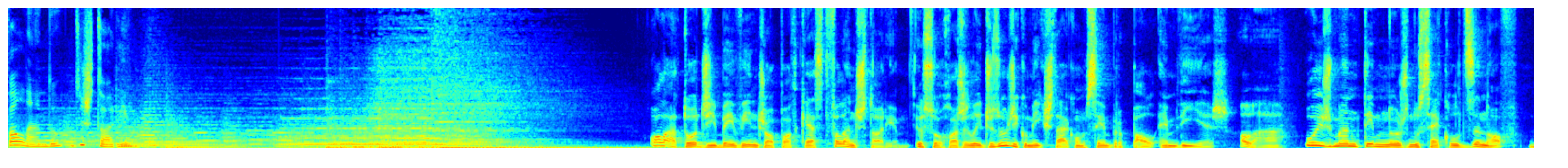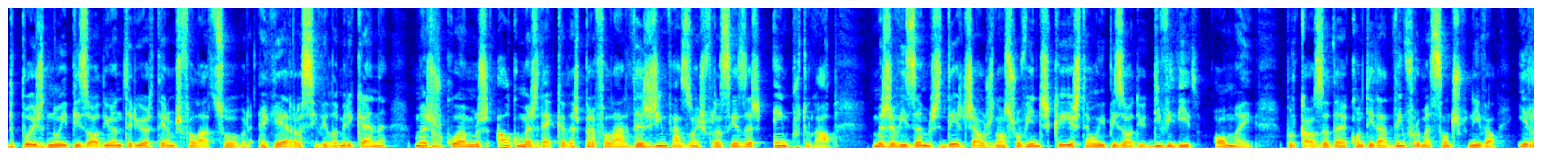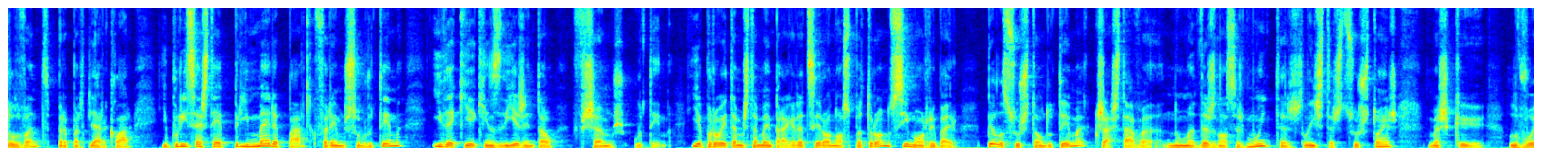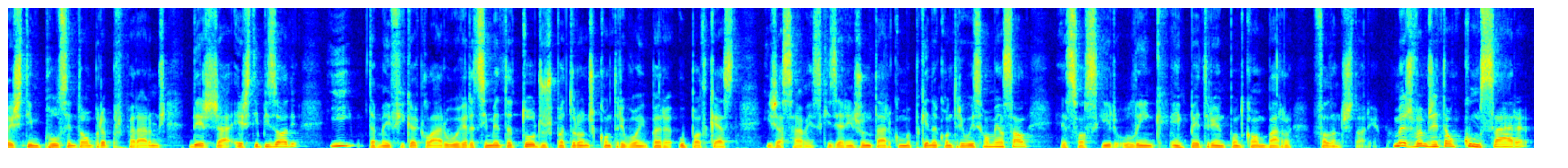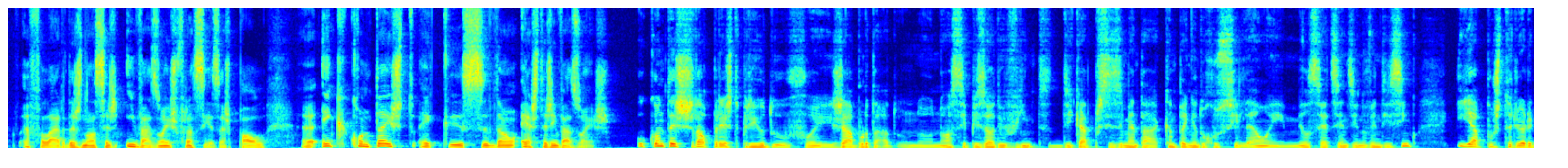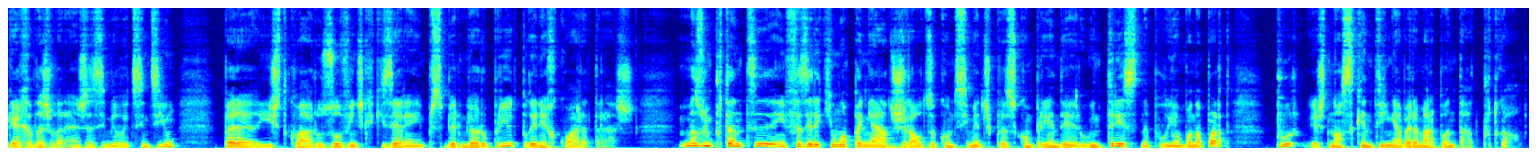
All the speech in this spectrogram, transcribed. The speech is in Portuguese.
Falando de História. Olá a todos e bem-vindos ao podcast Falando de História. Eu sou Roger Lee Jesus e comigo está, como sempre, Paulo M. Dias. Olá. Hoje mantemos-nos no século XIX, depois de no episódio anterior termos falado sobre a Guerra Civil Americana, mas recuamos algumas décadas para falar das invasões francesas em Portugal, mas avisamos desde já os nossos ouvintes que este é um episódio dividido ao meio, por causa da quantidade de informação disponível e relevante para partilhar, claro, e por isso esta é a primeira parte que faremos sobre o tema e daqui a 15 dias então fechamos o tema. E aproveitamos também para agradecer ao nosso patrono, Simão Ribeiro, pela sugestão do tema, que já estava numa das nossas muitas listas de sugestões, mas que levou este impulso então para prepararmos desde já este episódio e também fica claro o agradecimento a todos os patronos que contribuem para o podcast e já sabem, se quiserem juntar com uma pequena contribuição mensal, é só seguir o link em patreon.com barra falando história. Mas vamos então começar a falar das nossas invasões francesas. Paulo, eh, em que contexto é que se dão estas invasões? O contexto geral para este período foi já abordado no nosso episódio 20, dedicado precisamente à campanha do Roussillon em 1795 e à posterior Guerra das Laranjas em 1801. Para isto, claro, os ouvintes que quiserem perceber melhor o período poderem recuar atrás. Mas o importante é fazer aqui um apanhado geral dos acontecimentos para se compreender o interesse de Napoleão Bonaparte por este nosso cantinho à beira-mar plantado, Portugal.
